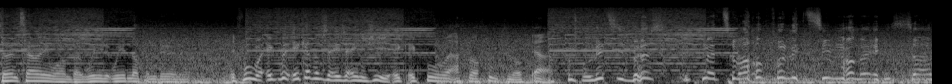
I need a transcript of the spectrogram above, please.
Don't tell anyone, but we, we've not been doing it. Ik voel me, ik, ik heb nog steeds energie. Ik, ik voel me echt wel goed nog, ja. Een politiebus met 12 politiemannen in zat.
